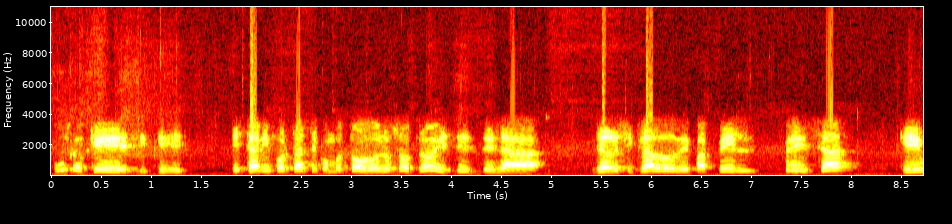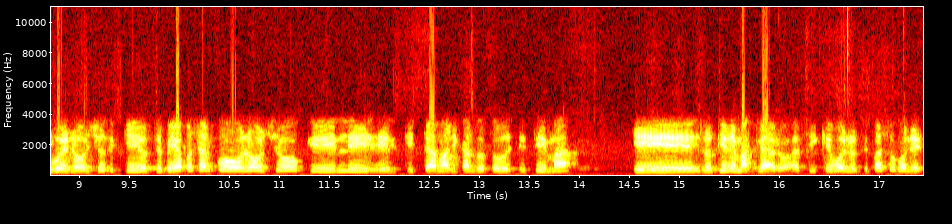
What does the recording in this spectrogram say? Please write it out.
uno que es, tan importante como todos los otros es el de la del reciclado de papel prensa que bueno, yo te, te voy a pasar con Ocho, que él es el que está manejando todo este tema, que lo tiene más claro. Así que bueno, te paso con él.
